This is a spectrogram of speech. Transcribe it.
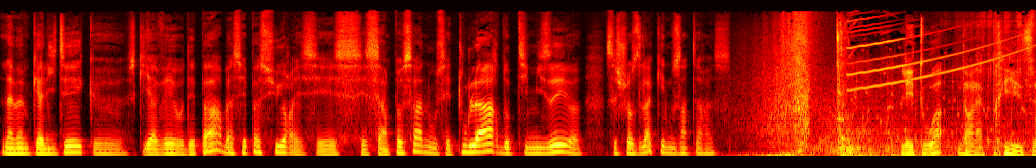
la même qualité que ce qu'il y avait au départ? Bah, C'est pas sûr. Et c'est- un peu ça, nous. C'est tout l'art d'optimiser euh, ces choses-là qui nous intéressent. Les doigts dans la prise.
